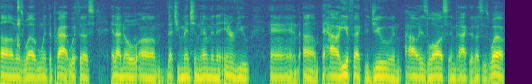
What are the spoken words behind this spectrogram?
um, as well, who went to Pratt with us, and I know um, that you mentioned him in an interview, and um, and how he affected you, and how his loss impacted us as well.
